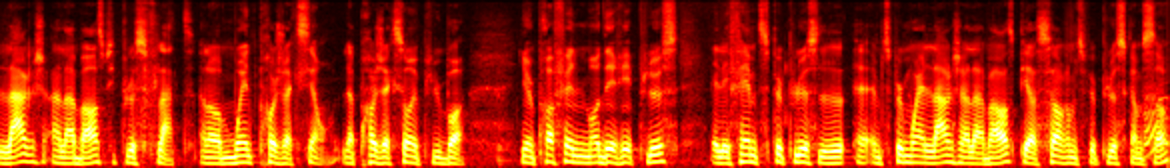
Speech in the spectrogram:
large à la base puis plus flat. Alors, moins de projection. La projection est plus bas. Il y a un profil modéré plus, elle est faite un petit peu plus, euh, un petit peu moins large à la base, puis elle sort un petit peu plus comme ça.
